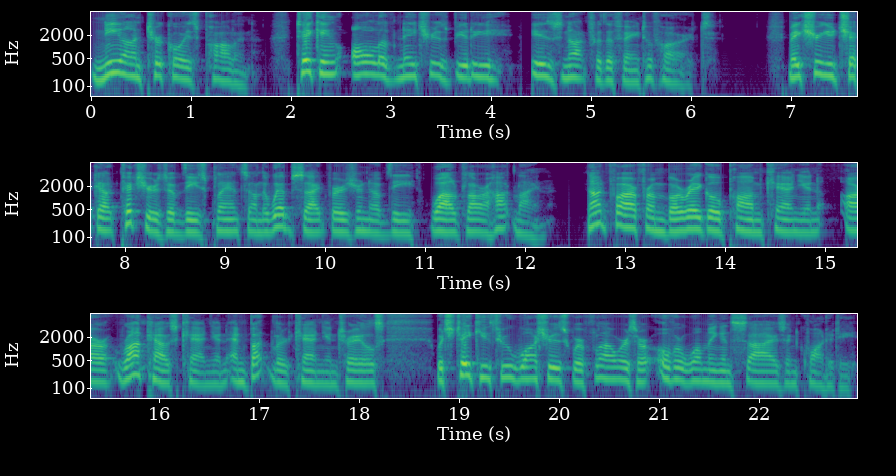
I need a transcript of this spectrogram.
neon turquoise pollen. Taking all of nature's beauty is not for the faint of heart. Make sure you check out pictures of these plants on the website version of the Wildflower Hotline. Not far from Borrego Palm Canyon are Rockhouse Canyon and Butler Canyon trails which take you through washes where flowers are overwhelming in size and quantity.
